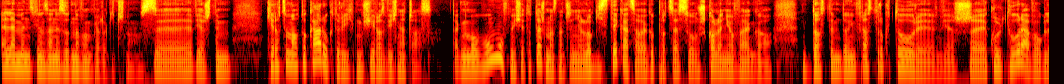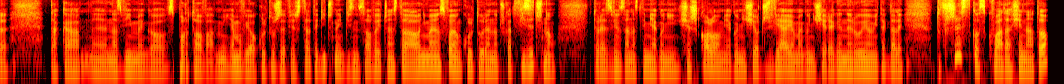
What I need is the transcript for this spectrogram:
element związany z odnową biologiczną, z wiesz, tym kierowcą autokaru, który ich musi rozwieźć na czas. Tak, no bo umówmy się, to też ma znaczenie. Logistyka całego procesu szkoleniowego, dostęp do infrastruktury, wiesz, kultura w ogóle taka, e, nazwijmy go, sportowa. Ja mówię o kulturze, wiesz, strategicznej, biznesowej często, a oni mają swoją kulturę na przykład fizyczną, która jest związana z tym, jak oni się szkolą, jak oni się odżywiają, jak oni się regenerują i tak dalej. To wszystko składa się na to,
